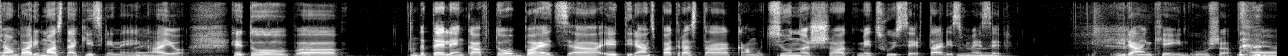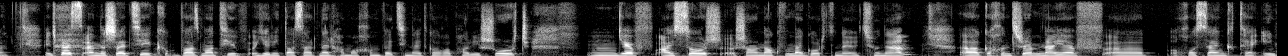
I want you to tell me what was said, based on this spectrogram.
ճամբարի մասնակից լինեին, այո։ Հետո գտել ենք ավտո, բայց այդ իրանց պատրաստակամությունը շատ մեծ հույս էր տալիս մեզ էլ իրանք էին ուժը։ Այո։ Ինչպես նշեցիք, բազմաթիվ երիտասարդներ համախմբվեցին այդ գաղափարի շուրջ եւ այսօր շարունակվում է գործունեությունը կխնդրեմ նաեւ խոսենք թե ինչ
